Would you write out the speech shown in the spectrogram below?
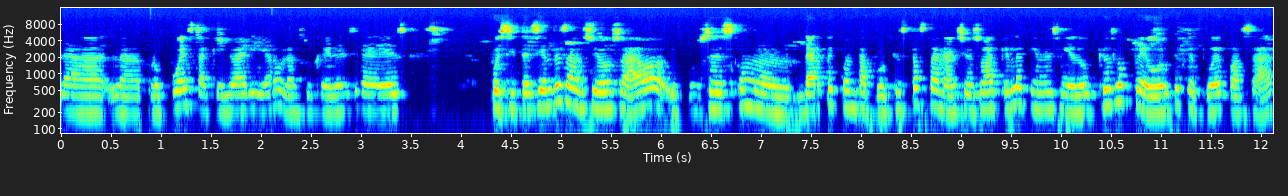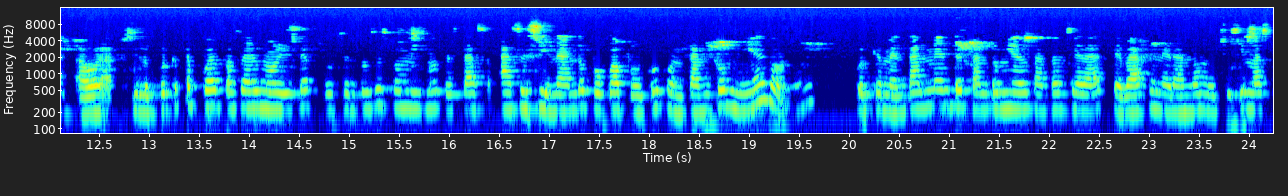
la, la propuesta que yo haría o la sugerencia es pues si te sientes ansiosa, pues es como darte cuenta por qué estás tan ansioso, a qué le tienes miedo, qué es lo peor que te puede pasar. Ahora, si lo peor que te puede pasar es morirte, pues entonces tú mismo te estás asesinando poco a poco con tanto miedo, ¿no? Porque mentalmente tanto miedo, tanta ansiedad te va generando muchísimas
